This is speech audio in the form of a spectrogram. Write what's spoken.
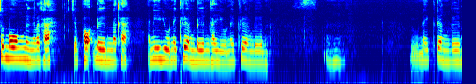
ชั่วโมงหนึ่งนะคะ เฉพาะเดินนะคะ อันนี้อยู่ในเครื่องเดินค่ะอยู่ในเครื่องเดินอยู่ในเครื่องเดิน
